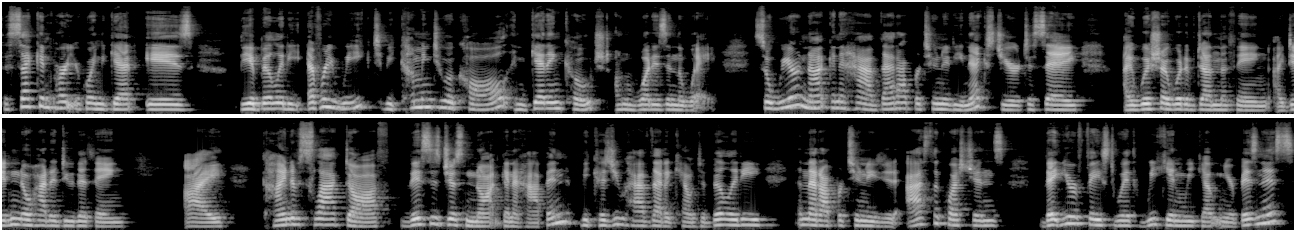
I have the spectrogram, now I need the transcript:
The second part you're going to get is the ability every week to be coming to a call and getting coached on what is in the way. So we are not going to have that opportunity next year to say, I wish I would have done the thing. I didn't know how to do the thing. I kind of slacked off. This is just not going to happen because you have that accountability and that opportunity to ask the questions that you're faced with week in, week out in your business.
